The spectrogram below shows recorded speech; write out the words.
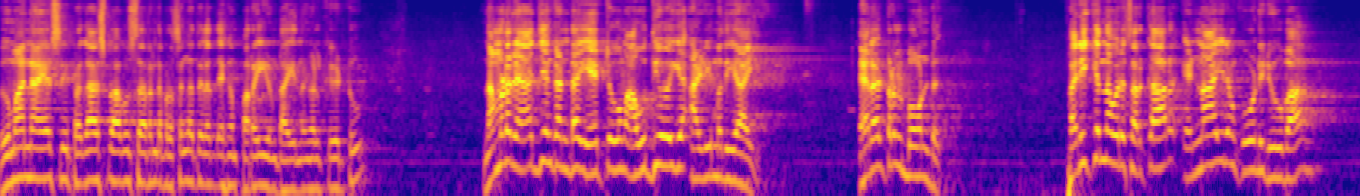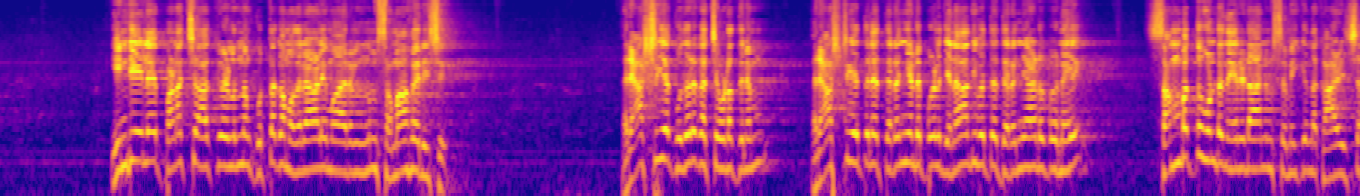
ബഹുമാനായ ശ്രീ പ്രകാശ് ബാബു സാറിന്റെ പ്രസംഗത്തിൽ അദ്ദേഹം പറയുകയുണ്ടായി നിങ്ങൾ കേട്ടു. നമ്മുടെ രാജ്യം കണ്ട ഏറ്റവും ഔദ്യോഗിക അഴിമതിയായി ഇലക്ട്രൽ ബോണ്ട്. ഭരിക്കുന്ന ഒരു സർക്കാർ എണ്ണായിരം കോടി രൂപ ഇന്ത്യയിലെ പണച്ചാക്കുകളിൽ നിന്നും കുത്തക മുതലാളിമാരിൽ നിന്നും സമാഹരിച്ച് രാഷ്ട്രീയ കുതിര കച്ചവടത്തിനും രാഷ്ട്രീയത്തിലെ തെരഞ്ഞെടുപ്പുകൾ ജനാധിപത്യ തെരഞ്ഞെടുപ്പിനെ സമ്പത്ത് കൊണ്ട് നേരിടാനും ശ്രമിക്കുന്ന കാഴ്ച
